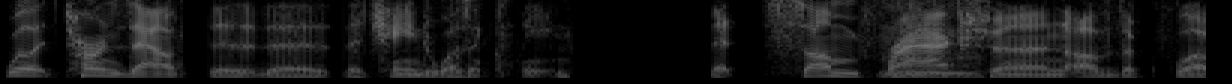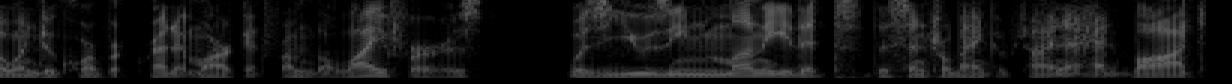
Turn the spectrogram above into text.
Well, it turns out the, the, the change wasn't clean, that some hmm. fraction mm. of the flow into corporate credit market from the lifers was using money that the Central Bank of China had bought,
